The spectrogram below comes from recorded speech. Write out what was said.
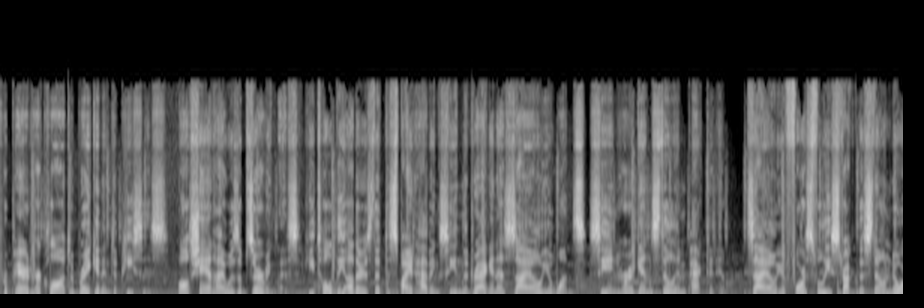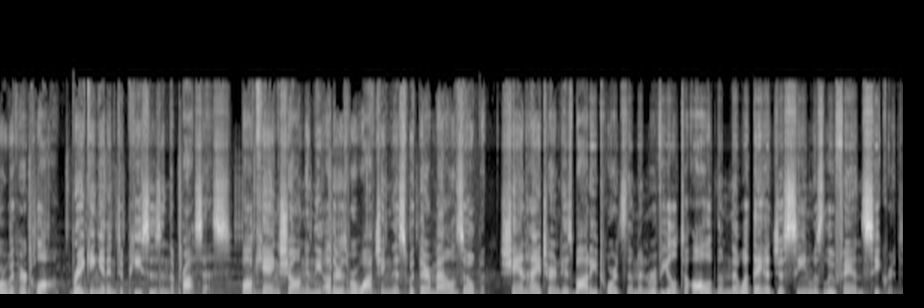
prepared her claw to break it into pieces. While Shanhai was observing this, he told the others that despite having seen the dragoness Xiaoya once, seeing her again still impacted him. Xiaoya forcefully struck the stone door with her claw, breaking it into pieces in the process. While Kang Shang and the others were watching this with their mouths open, Shanhai turned his body towards them and revealed to all of them that what they had just seen was Lu Fan's secret.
